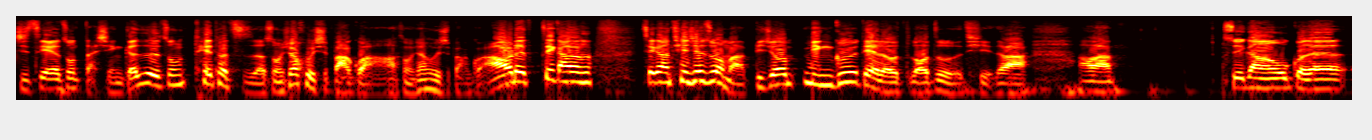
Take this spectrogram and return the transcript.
记者一种特性，搿是一种推脱自的，从小欢喜八卦啊，从小欢喜八卦。啊，后来再讲再讲天蝎座嘛，比较敏感对老老多事体。对伐？好吧，所以讲，我觉着，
